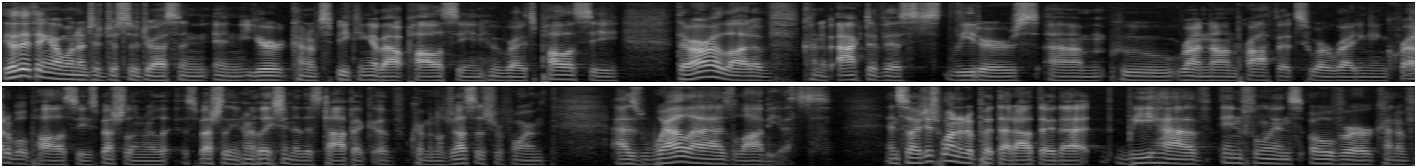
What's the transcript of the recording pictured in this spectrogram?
The other thing I wanted to just address, and, and you're kind of speaking about policy and who writes policy, there are a lot of kind of activists, leaders um, who run nonprofits who are writing incredible policy, especially in, rela- especially in relation to this topic of criminal justice reform, as well as lobbyists. And so I just wanted to put that out there that we have influence over kind of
